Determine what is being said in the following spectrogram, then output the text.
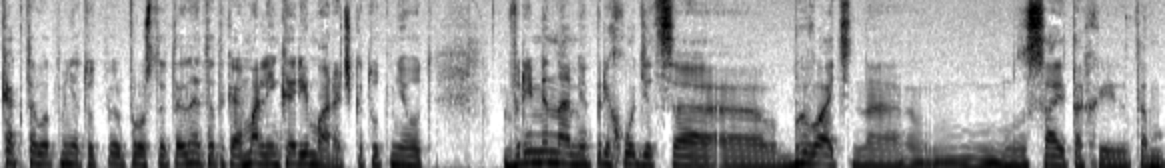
как-то вот мне тут просто, это, это такая маленькая ремарочка, тут мне вот временами приходится э, бывать на сайтах и там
